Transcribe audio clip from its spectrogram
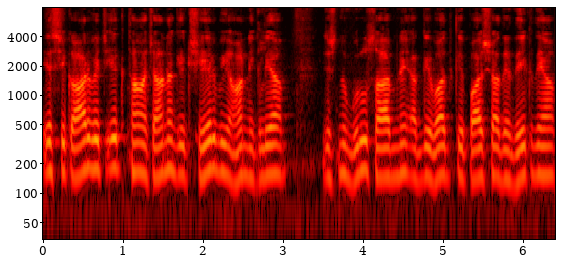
ਇਸ ਸ਼ਿਕਾਰ ਵਿੱਚ ਇੱਕ ਥਾਂ ਅਚਾਨਕ ਇੱਕ ਸ਼ੇਰ ਵੀ ਆਣ ਨਿਕਲਿਆ, ਜਿਸ ਨੂੰ ਗੁਰੂ ਸਾਹਿਬ ਨੇ ਅੱਗੇ ਵੱਧ ਕੇ ਪਾਤਸ਼ਾਹ ਦੇ ਦੇਖਦਿਆਂ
